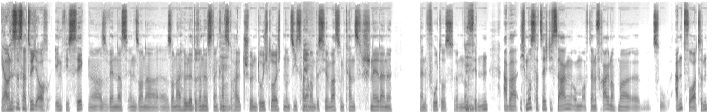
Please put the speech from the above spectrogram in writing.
Ja, und es ist natürlich auch irgendwie sick, ne? Also wenn das in so einer, äh, so einer Hülle drin ist, dann kannst Mhm. du halt schön durchleuchten und siehst halt Ja. noch ein bisschen was und kannst schnell deine, deine Fotos ähm, noch Mhm. finden. Aber ich muss tatsächlich sagen, um auf deine Frage nochmal äh, zu antworten,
